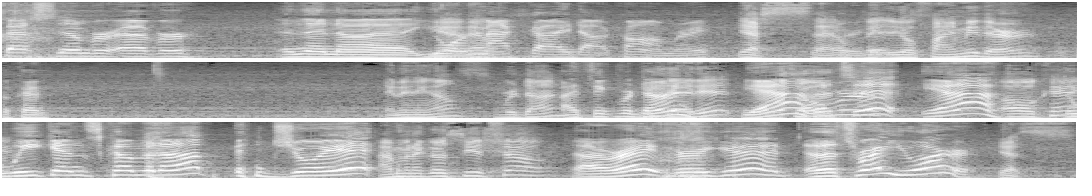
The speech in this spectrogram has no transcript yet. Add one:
best number ever. And then uh, yourmacguy.com, right? yes, that'll be, you'll find me there. Okay. Anything else? We're done. I think we're Is done. that it? Yeah, that's it. Yeah. Okay. The weekend's coming up. Enjoy it. I'm gonna go see a show. All right. Very good. That's right. You are. Yes.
